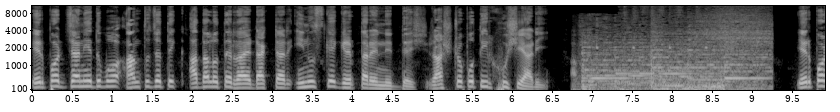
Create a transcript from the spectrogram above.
এরপর জানিয়ে দেব আন্তর্জাতিক আদালতের রায় ডাক্তার ইনুসকে গ্রেপ্তারের নির্দেশ, রাষ্ট্রপতির হুঁশিয়ারি। এরপর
